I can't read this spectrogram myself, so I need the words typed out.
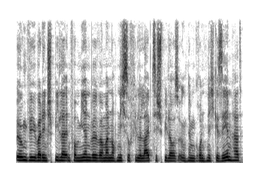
irgendwie über den Spieler informieren will, weil man noch nicht so viele Leipzig-Spieler aus irgendeinem Grund nicht gesehen hat,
